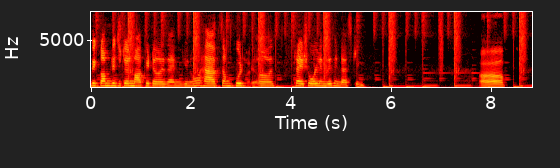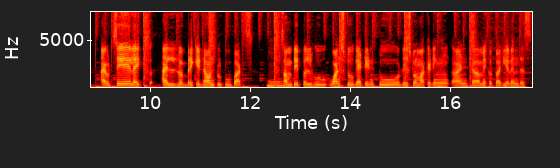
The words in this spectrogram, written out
become digital marketers and you know have some good uh, threshold in this industry? Uh, i would say like i'll break it down to two parts. Hmm. some people who wants to get into digital marketing and uh, make a career in this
